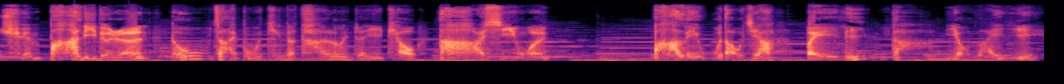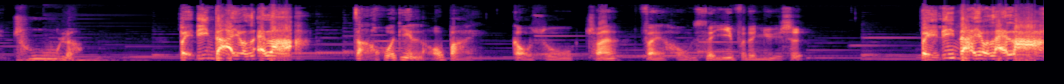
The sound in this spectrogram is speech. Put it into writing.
全巴黎的人都在不停的谈论着一条大新闻：芭蕾舞蹈家贝琳达要来演出了。贝琳达要来啦！杂货店老板告诉穿粉红色衣服的女士：“贝琳达要来啦！”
